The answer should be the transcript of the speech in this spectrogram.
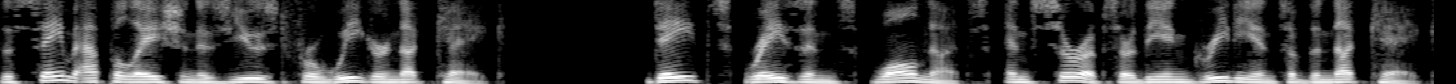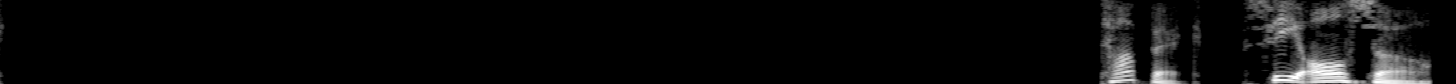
the same appellation is used for Uyghur nut cake. Dates, raisins, walnuts, and syrups are the ingredients of the nut cake. See also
